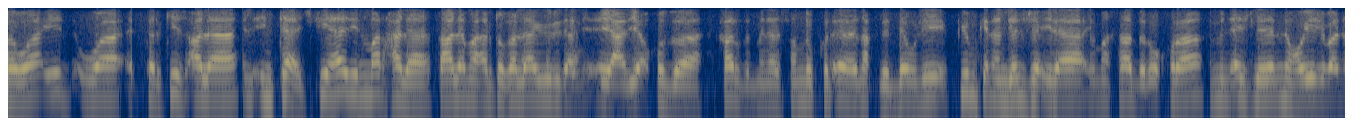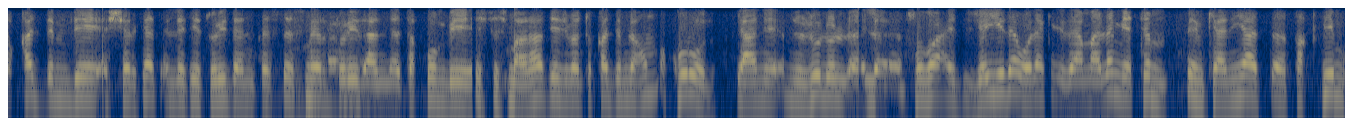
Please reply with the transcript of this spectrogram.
الفوائد والتركيز على الإنتاج. في هذه المرحلة طالما أردوغان لا يريد أن يعني يأخذ قرض من الصندوق النقد الدولي يمكن أن يلجأ إلى مصادر أخرى من أجل أنه يجب أن يقدم للشركات التي تريد أن تستثمر تريد أن تقوم باستثمارات يجب أن تقدم لهم قروض. يعني نزول الفوائد جيدة ولكن إذا ما لم يتم إمكانيات تقديم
